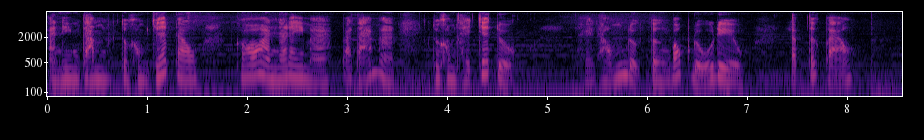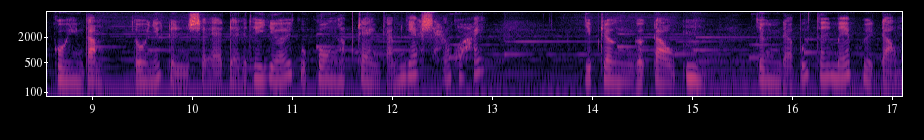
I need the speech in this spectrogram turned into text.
anh yên tâm, tôi không chết đâu. Có anh ở đây mà, ba tám à tôi không thể chết được. Hệ thống được từng bốc đủ điều, lập tức bảo, cô yên tâm, tôi nhất định sẽ để thế giới của cô ngập tràn cảm giác sảng khoái. Diệp trần gật đầu ừ chân đã bước tới mép huyệt động,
